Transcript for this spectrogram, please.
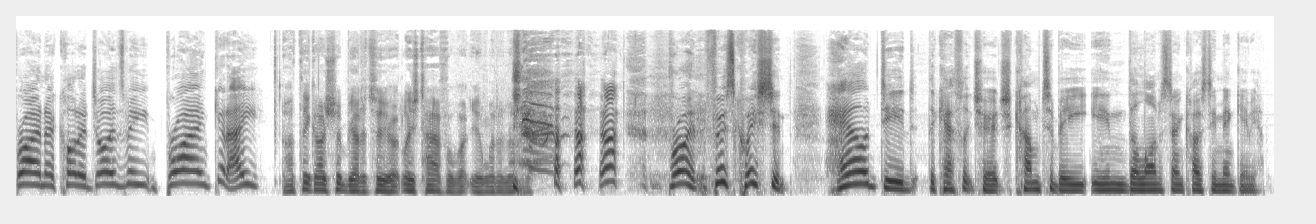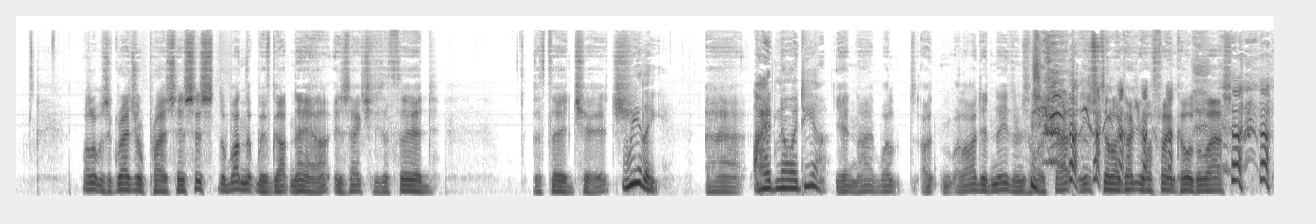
Brian O'Connor joins me. Brian, g'day. I think I should be able to tell you at least half of what you want to know. Brian, first question. How did the Catholic Church come to be in the Limestone Coast in Mount Gambier? well, it was a gradual process. This, the one that we've got now is actually the third, the third church. Really? Uh, I had no idea. yeah, no, well, I, well, I didn't either until I started. until I got your phone call to ask.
